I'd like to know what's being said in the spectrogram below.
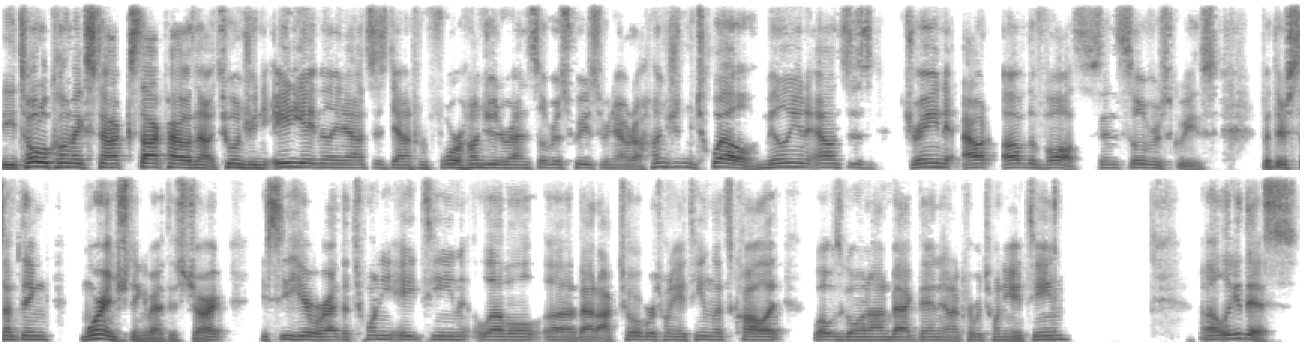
The total COMEX stock stockpile is now at 288 million ounces, down from 400 around Silver Squeeze. So we're now at 112 million ounces drained out of the vaults since Silver Squeeze. But there's something more interesting about this chart. You see here, we're at the 2018 level, uh, about October 2018, let's call it. What was going on back then in October 2018? Uh, look at this.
